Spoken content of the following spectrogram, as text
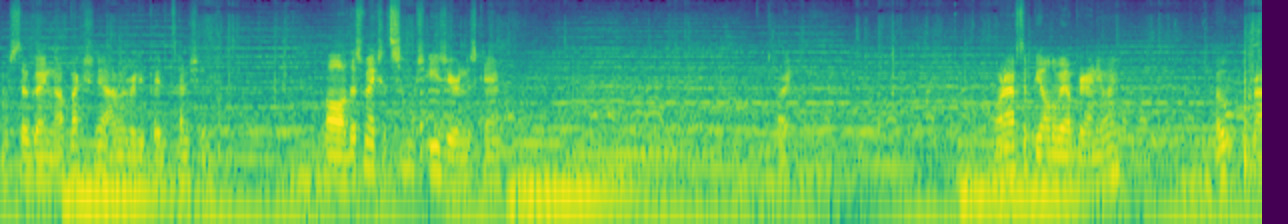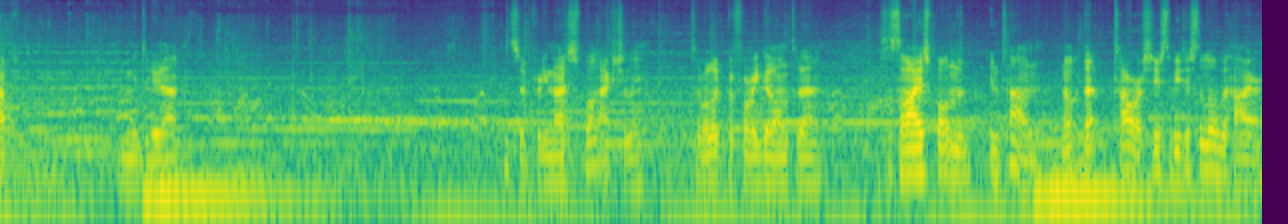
I'm still going up actually? I haven't really paid attention. Oh this makes it so much easier in this game. Right Would I have to be all the way up here anyway? Oh crap. Didn't mean to do that It's a pretty nice spot, actually. So we'll look before we go on to the... Is this the highest spot in, the, in town? No, that tower seems to be just a little bit higher.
